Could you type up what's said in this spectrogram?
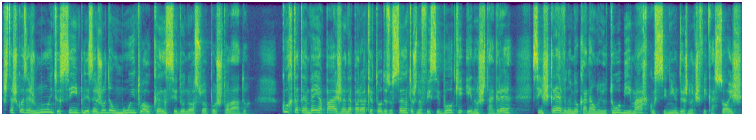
Estas coisas muito simples ajudam muito o alcance do nosso apostolado. Curta também a página da Paróquia Todos os Santos no Facebook e no Instagram. Se inscreve no meu canal no YouTube e marca o sininho das notificações.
